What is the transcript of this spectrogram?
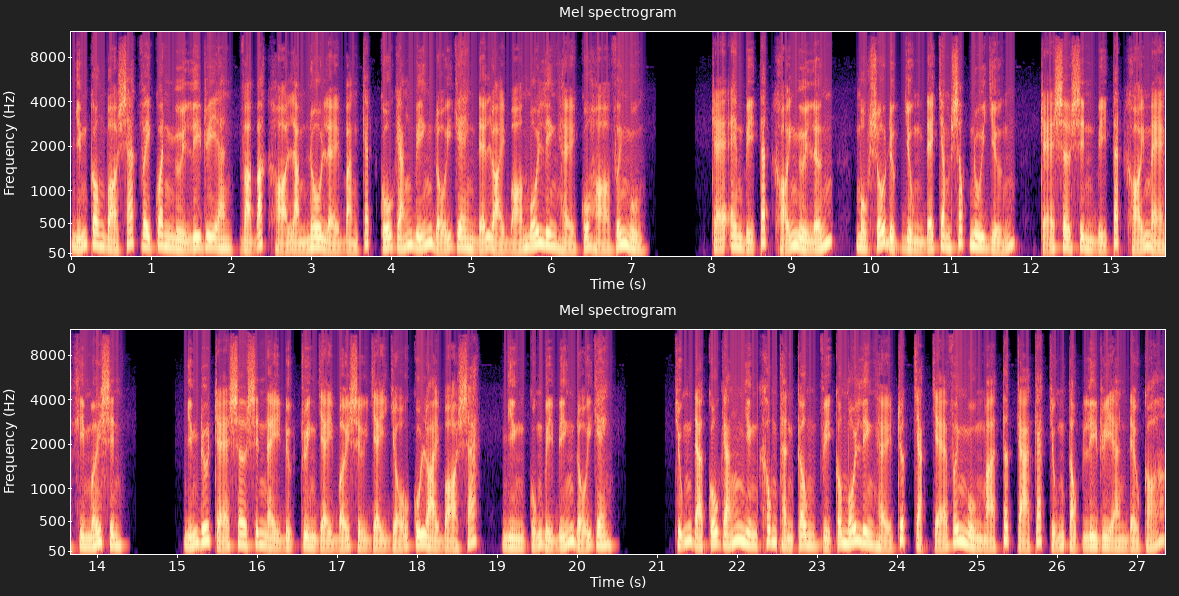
Những con bò sát vây quanh người Lyrian và bắt họ làm nô lệ bằng cách cố gắng biến đổi gen để loại bỏ mối liên hệ của họ với nguồn. Trẻ em bị tách khỏi người lớn, một số được dùng để chăm sóc nuôi dưỡng, trẻ sơ sinh bị tách khỏi mẹ khi mới sinh. Những đứa trẻ sơ sinh này được truyền dạy bởi sự dạy dỗ của loài bò sát, nhưng cũng bị biến đổi gen. Chúng đã cố gắng nhưng không thành công vì có mối liên hệ rất chặt chẽ với nguồn mà tất cả các chủng tộc Lyrian đều có.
